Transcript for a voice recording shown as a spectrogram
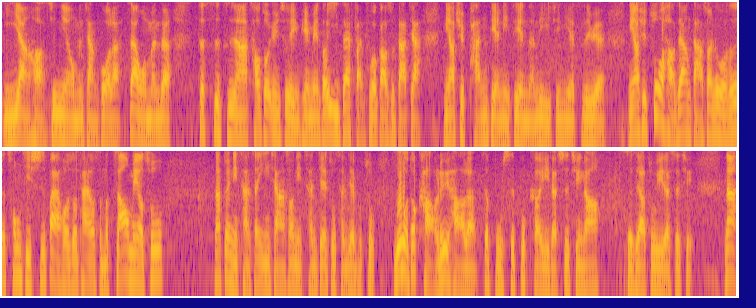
一样哈，今年我们讲过了，在我们的这四支啊操作运势影片里面，都一再反复的告诉大家，你要去盘点你自己的能力以及你的资源，你要去做好这样打算。如果说是冲击失败，或者说他有什么招没有出，那对你产生影响的时候，你承接住承接不住。如果都考虑好了，这不是不可以的事情哦，这是要注意的事情。那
